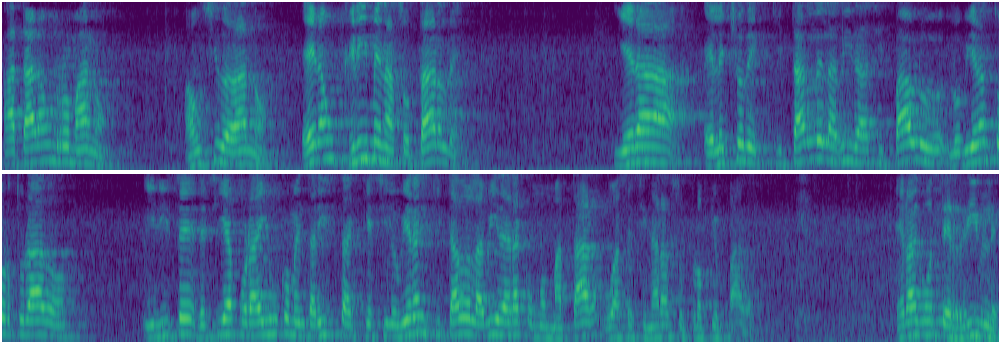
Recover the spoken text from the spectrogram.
atar a un romano, a un ciudadano. Era un crimen azotarle. Y era el hecho de quitarle la vida, si Pablo lo hubieran torturado, y dice, decía por ahí un comentarista que si le hubieran quitado la vida era como matar o asesinar a su propio padre. Era algo terrible.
